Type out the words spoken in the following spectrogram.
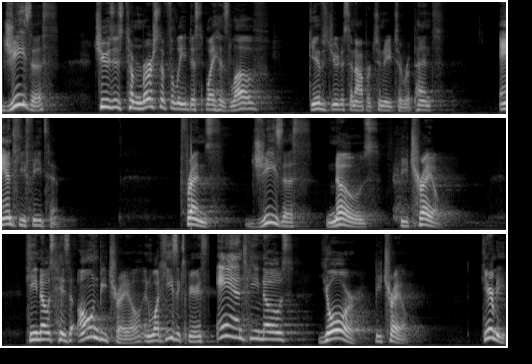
Jesus chooses to mercifully display his love, gives Judas an opportunity to repent, and he feeds him. Friends, Jesus knows betrayal. He knows his own betrayal and what he's experienced, and he knows your betrayal. Hear me.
